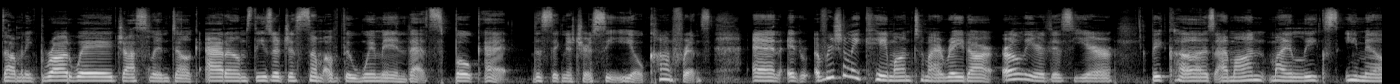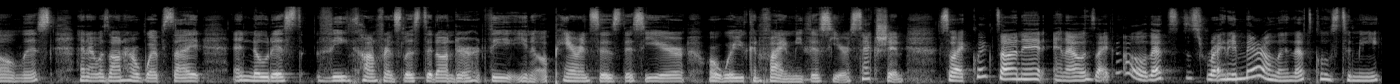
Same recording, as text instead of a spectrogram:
Dominique Broadway, Jocelyn Delk Adams. These are just some of the women that spoke at the Signature CEO conference. And it originally came onto my radar earlier this year because I'm on Myleik's email list and I was on her website and noticed the conference listed under the, you know, appearances this year or where you can find me this year section. So I clicked on it and I was like, oh, that's just right in Maryland. That's close to me.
